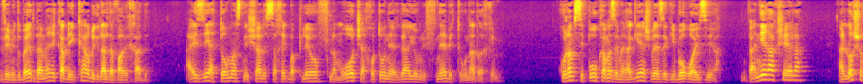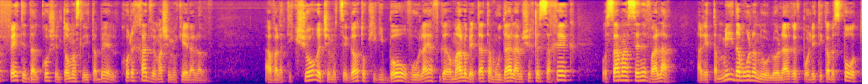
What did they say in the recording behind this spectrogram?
ומדוברת באמריקה בעיקר בגלל דבר אחד. אייזיה תומאס נשאר לשחק בפלייאוף למרות שאחותו נהרגה יום לפני בתאונת דרכים. כולם סיפרו כמה זה מרגש ואיזה גיבור הוא אייזיה. ואני רק שאלה. אני לא שופט את דרכו של תומאס להתאבל, כל אחד ומה שמקל עליו. אבל התקשורת שמציגה אותו כגיבור ואולי אף גרמה לו בתת המודע להמשיך לשחק, עושה מעשה נבלה. הרי תמיד אמרו לנו לא לערב פוליטיקה בספורט,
